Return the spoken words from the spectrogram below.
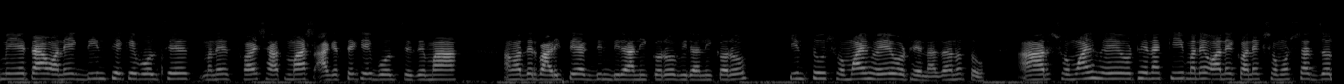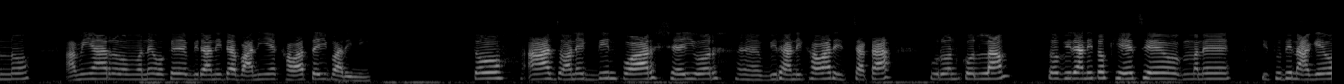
মেয়েটা অনেক দিন থেকে বলছে মানে ছয় সাত মাস আগের থেকেই বলছে যে মা আমাদের বাড়িতে একদিন বিরিয়ানি করো বিরিয়ানি করো। কিন্তু সময় হয়ে ওঠে না জানো তো। আর সময় হয়ে ওঠে না কি মানে অনেক অনেক সমস্যার জন্য আমি আর মানে ওকে বিরিয়ানিটা বানিয়ে খাওয়াতেই পারিনি। তো আজ অনেক দিন পর সেই ওর আহ, বিরিয়ানি খাওয়ার ইচ্ছাটা পূরণ করলাম। তো বিরিয়ানি তো খেয়েছে মানে কিছুদিন আগেও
